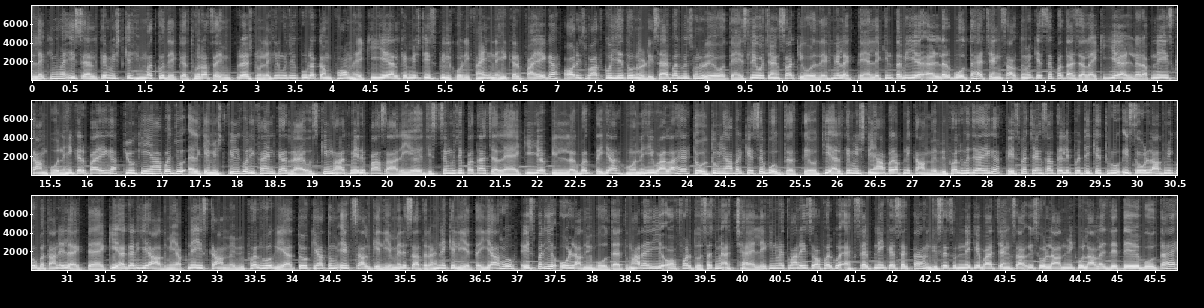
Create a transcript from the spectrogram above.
लेकिन मैं इस एल्केमिस्ट की हिम्मत को देखकर थोड़ा सा इम्प्रेस्ड हूँ, लेकिन मुझे पूरा कंफर्म है कि ये एल्केमिस्ट इस फिल को रिफाइन नहीं कर पाएगा। और इस बात को ये दोनों डिसाइबल भी सुन रहे होते हैं, इसलिए वो चेंगसा की ओर देखने लगते हैं, लेकिन तभी ये एल्डर बोलता है चेंगसा तुम्हें कैसे पता चला है कि ये एल्डर अपने इस काम को नहीं कर पाएगा? क्योंकि यहाँ पर जो एल्केमिस्ट फिल को रिफाइन कर रहा है, उसकी महक मेरे पास आ रही है, जिससे मुझे पता चला है कि यह पिल लगभग तैयार होने ही वाला है। तो तुम यहाँ पर कैसे बोल सकते हो कि एल्केमिस्ट यहाँ पर अपने काम में विफल हो जाएगा। इस पर चेंगसा टेलीपैथी के थ्रू इस ओल्ड आदमी को बताने लगता है कि अगर ये आदमी अपने इस काम में विफल हो गया तो क्या तुम एक साल के लिए मेरे साथ रहने के लिए तैयार हो? इस पर ये ओल्ड आदमी बोलता है, तुम्हारा ये ऑफ़र तो सच में अच्छा है, लेकिन मैं तुम्हारे इस ऑफ़र को एक्सेप्ट नहीं कर सकता हूँ, जिसे सुनने के बाद चेंगसा इस ओल्ड आदमी को लालच देते हुए बोलता है,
